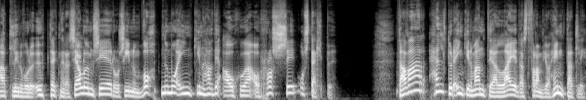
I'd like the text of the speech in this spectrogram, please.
Allir voru uppteknir að sjálfum sér og sínum vopnum og enginn hafði áhuga á hrossi og stelpu. Það var heldur engin vandi að læðast fram hjá heimdalli,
